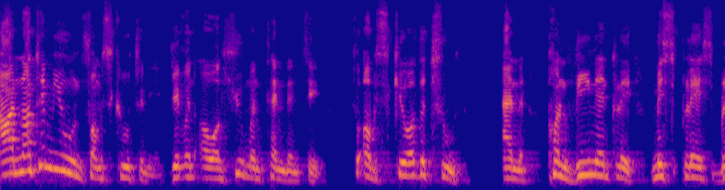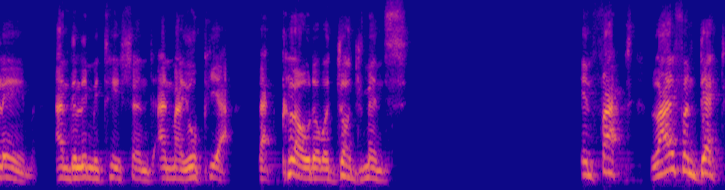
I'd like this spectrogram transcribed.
are not immune from scrutiny, given our human tendency to obscure the truth and conveniently misplace blame and the limitations and myopia that cloud our judgments. In fact, Life and Debt,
